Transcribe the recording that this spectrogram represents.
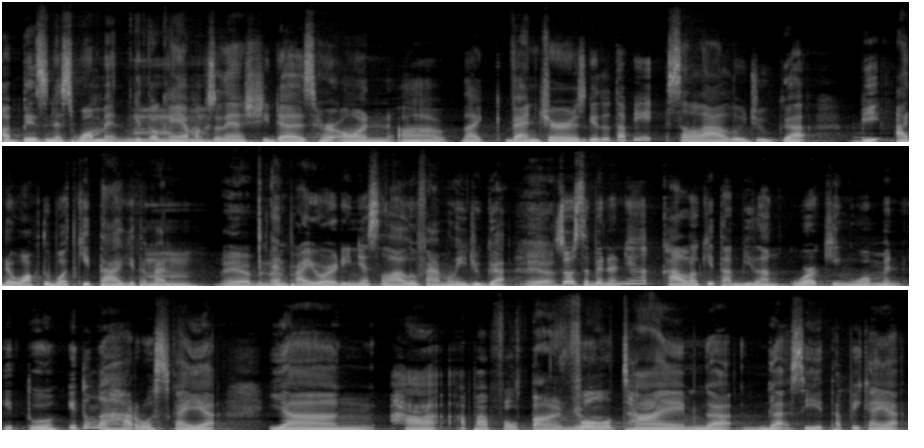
a businesswoman gitu. Kayak maksudnya she does her own uh, like ventures gitu. Tapi selalu juga bi- ada waktu buat kita gitu kan. Hmm, iya benar. And priority-nya selalu family juga. Iya. So sebenarnya kalau kita bilang working woman itu, itu nggak harus kayak yang ha, apa Full time gitu. full time nggak nggak sih, tapi kayak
